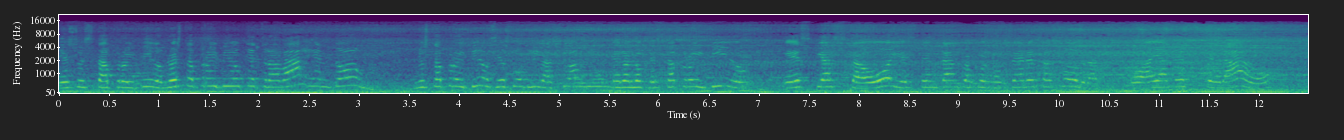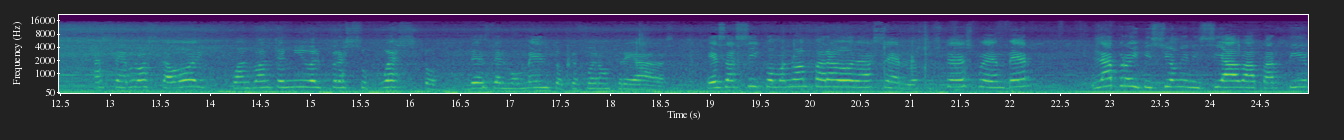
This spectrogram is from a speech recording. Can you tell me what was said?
Eso está prohibido. No está prohibido que trabajen, Don. No está prohibido si es su obligación, pero lo que está prohibido es que hasta hoy estén dando a conocer esas obras o hayan esperado hacerlo hasta hoy cuando han tenido el presupuesto desde el momento que fueron creadas. Es así como no han parado de hacerlo. Si ustedes pueden ver, la prohibición iniciaba a partir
